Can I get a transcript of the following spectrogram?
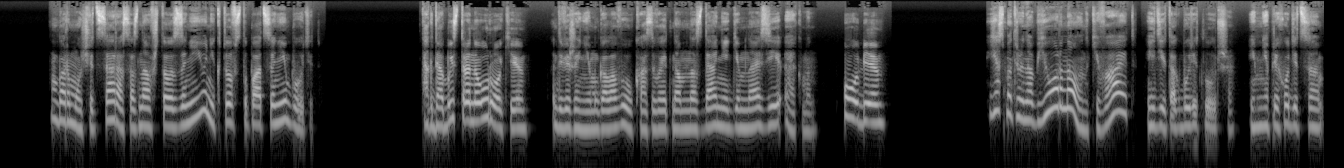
— бормочет Сара, осознав, что за нее никто вступаться не будет. «Тогда быстро на уроки», — движением головы указывает нам на здание гимназии Экман. «Обе». Я смотрю на Бьорна, он кивает. Иди, так будет лучше. И мне приходится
